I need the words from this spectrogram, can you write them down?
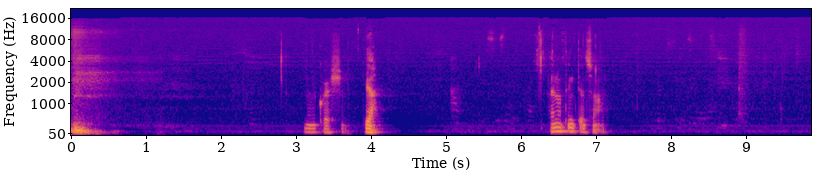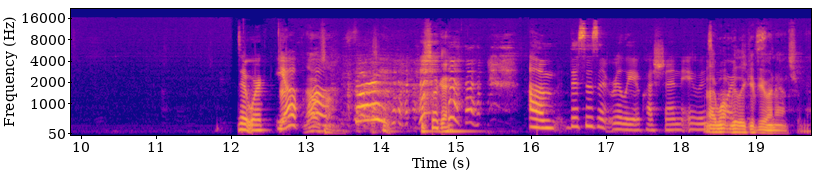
Another question. Yeah. I don't think that's on. Does it work? Yep. Now it's on. sorry. It's okay. um, this isn't really a question. It was. I won't really give you an answer. Now.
